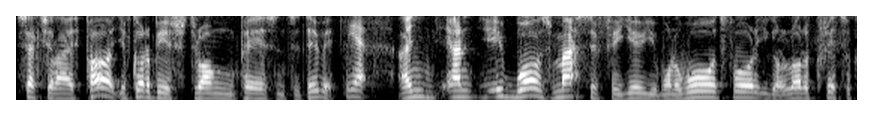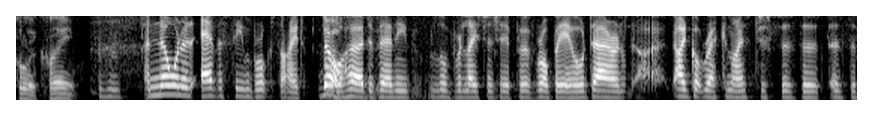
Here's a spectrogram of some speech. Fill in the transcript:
sexualized part. You've got to be a strong person to do it. Yeah. And, and it was massive for you. You won awards for it. You got a lot of critical acclaim. Mm-hmm. And no one had ever seen Brookside No. or heard of any love relationship of Robbie or Darren. I, got recognised just as the as the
